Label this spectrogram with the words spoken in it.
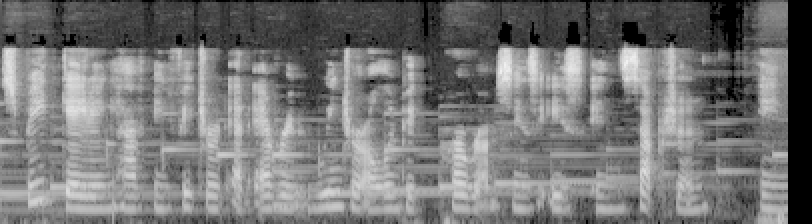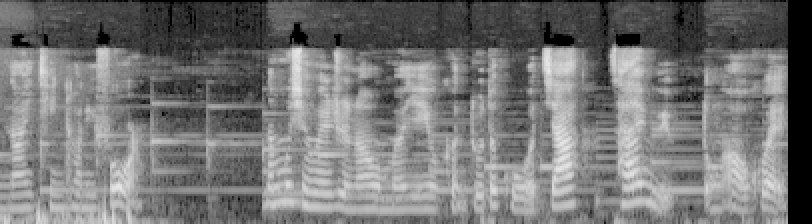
speed skating have been featured at every Winter Olympic program since its inception in 1924. 那目前为止呢，我们也有很多的国家参与冬奥会，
